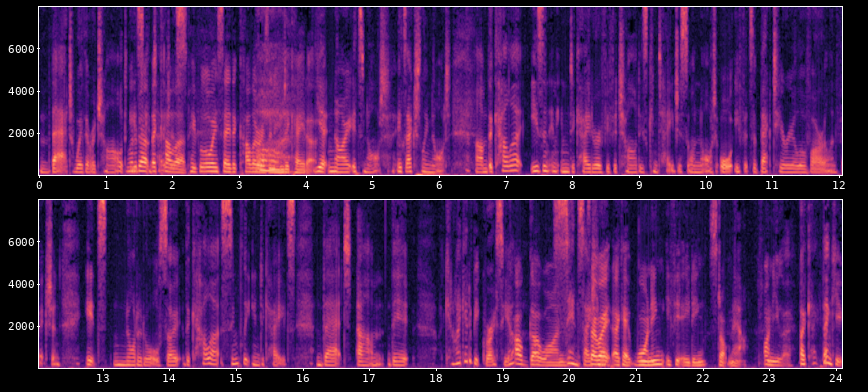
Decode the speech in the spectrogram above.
that whether a child what about contagious. the colour? People always say the colour oh, is an oh, indicator. Yeah, no, it's not. It's actually not. Um, the colour isn't an indicator of if a child is contagious or not, or if it's a bacterial or viral infection. It's not at all. So the colour simply indicates that that um, they're. Can I get a bit gross here? I'll go on. Sensational. So wait, okay. Warning: if you're eating, stop now. On you go. Okay, thank you.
